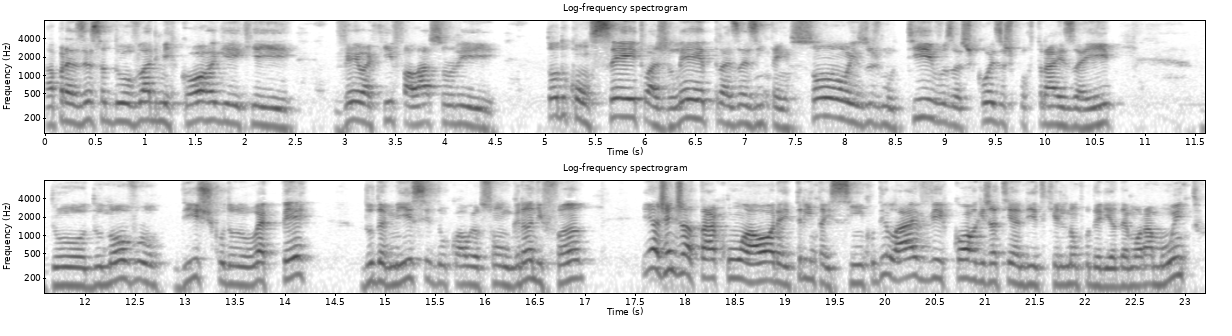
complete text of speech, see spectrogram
a presença do Vladimir Korg, que veio aqui falar sobre todo o conceito, as letras, as intenções, os motivos, as coisas por trás aí do, do novo disco, do EP do Missy, do qual eu sou um grande fã. E a gente já está com uma hora e 35 de live. Korg já tinha dito que ele não poderia demorar muito.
